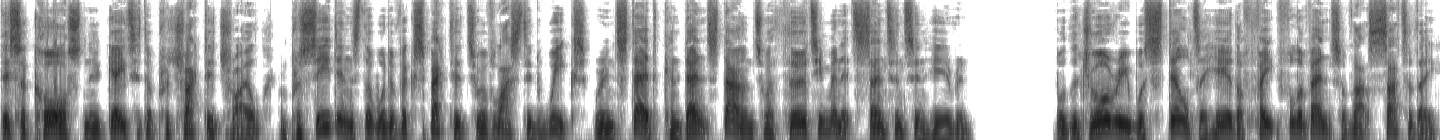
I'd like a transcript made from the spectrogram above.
This, of course, negated a protracted trial, and proceedings that would have expected to have lasted weeks were instead condensed down to a 30 minute sentencing hearing but the jury was still to hear the fateful events of that Saturday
